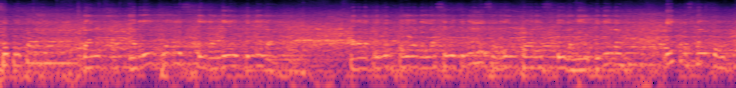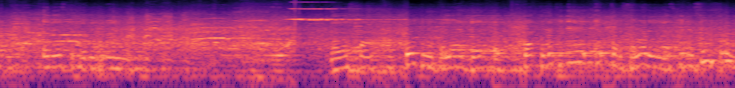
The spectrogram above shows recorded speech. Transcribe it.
Se preparan Adrián Juárez y Daniel Pineda. Para la primera pelea de las semifinales, Adrián Juárez y Daniel Pineda. Mientras tanto, en este primer round de esta última pelea de cuarto de final, Héctor Solorio en la esquina sur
